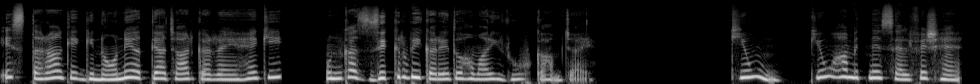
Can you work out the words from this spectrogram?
इस तरह के घिनौने अत्याचार कर रहे हैं कि उनका ज़िक्र भी करें तो हमारी रूह काँप जाए। क्यों? क्यों हम इतने सेल्फिश हैं,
